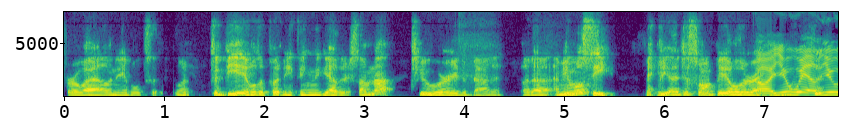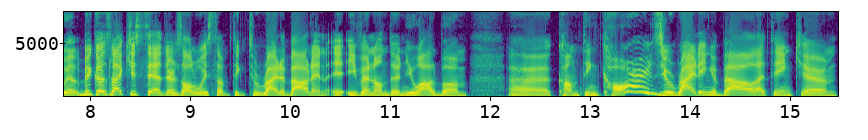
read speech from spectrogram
for a while and able to to be able to put anything together. So I'm not too worried about it. But uh, I mean, we'll see. Maybe I just won't be able to write. Oh, you will, you will. Because, like you said, there's always something to write about. And even on the new album, uh, Counting Cards, you're writing about, I think, um,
